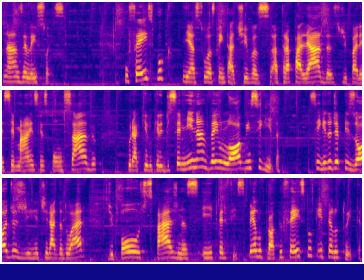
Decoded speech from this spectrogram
nas eleições. O Facebook e as suas tentativas atrapalhadas de parecer mais responsável por aquilo que ele dissemina veio logo em seguida, seguido de episódios de retirada do ar de posts, páginas e perfis pelo próprio Facebook e pelo Twitter.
